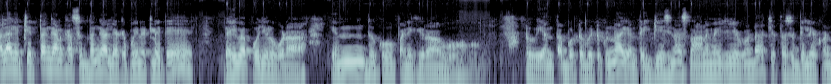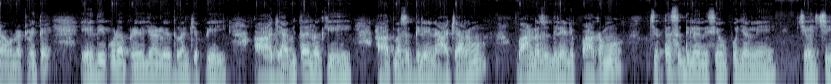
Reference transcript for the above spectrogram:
అలాగే చిత్తం కనుక శుద్ధంగా లేకపోయినట్లయితే దైవ పూజలు కూడా ఎందుకు పనికిరావు? నువ్వు ఎంత బొట్టు పెట్టుకున్నా ఎంత ఇది చేసినా స్నానమే చేయకుండా చిత్తశుద్ధి లేకుండా ఉన్నట్లయితే ఏది కూడా ప్రయోజనం లేదు అని చెప్పి ఆ జాబితాలోకి ఆత్మశుద్ధి లేని ఆచారము బాండశుద్ధి లేని పాకము చిత్తశుద్ధి లేని శివ పూజల్ని చేర్చి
